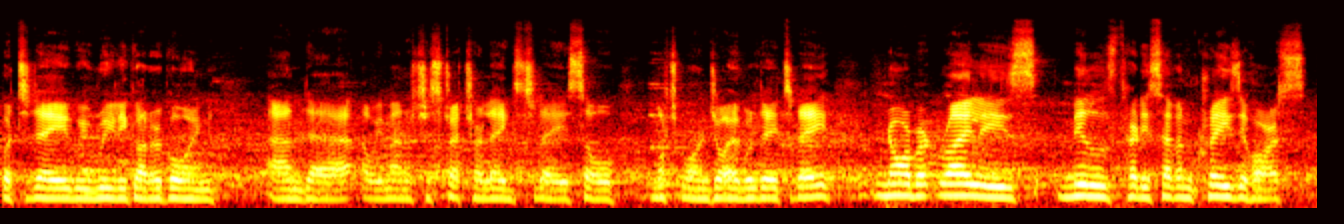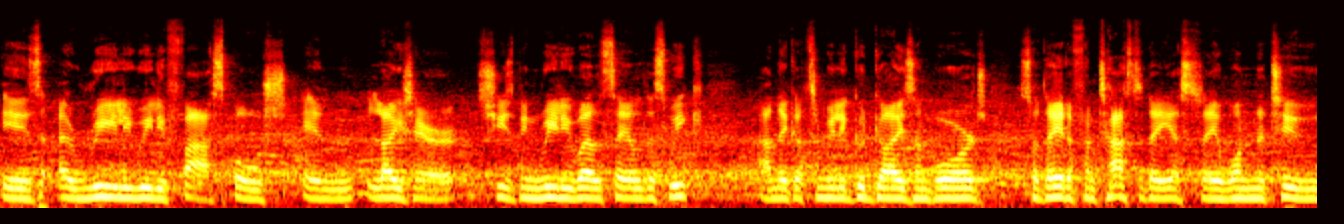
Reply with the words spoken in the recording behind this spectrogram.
but today we really got her going and uh, we managed to stretch our legs today. So much more enjoyable day today. Norbert Reilly's Mills 37 Crazy Horse is a really really fast boat in light air. She's been really well sailed this week. And they got some really good guys on board. So they had a fantastic day yesterday, one and a two.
